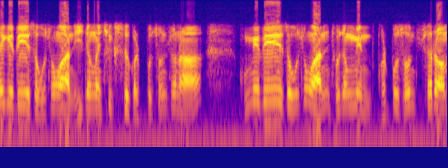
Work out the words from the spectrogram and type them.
세계대회에서 우승한 이정은 식스 골프 선수나 국내 대회에서 우승한 조정민 골프 선수처럼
